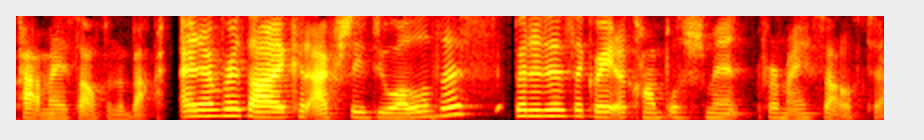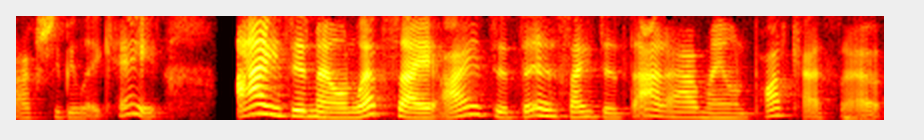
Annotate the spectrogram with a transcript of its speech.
pat myself in the back. I never thought I could actually do all of this, but it is a great accomplishment for myself to actually be like, hey, I did my own website. I did this. I did that. I have my own podcast. Have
